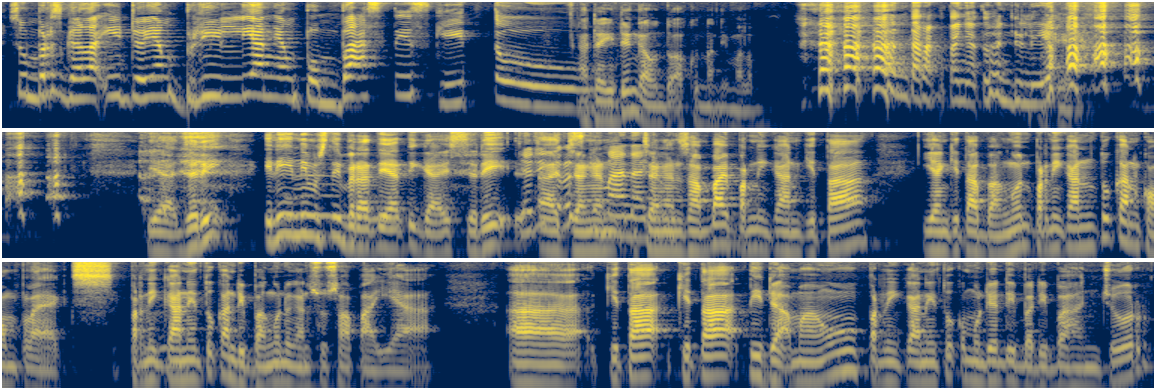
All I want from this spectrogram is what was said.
sumber segala ide yang brilian, yang bombastis gitu. Ada ide nggak untuk aku nanti malam? Ntar aku tanya Tuhan dulu ya. Ya, jadi ini ini mesti berhati-hati guys. Jadi, Jadi terus jangan gimana jangan dong? sampai pernikahan kita yang kita bangun pernikahan itu kan kompleks. Pernikahan itu kan dibangun dengan susah payah. Eh, kita kita tidak mau pernikahan itu kemudian tiba-tiba hancur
